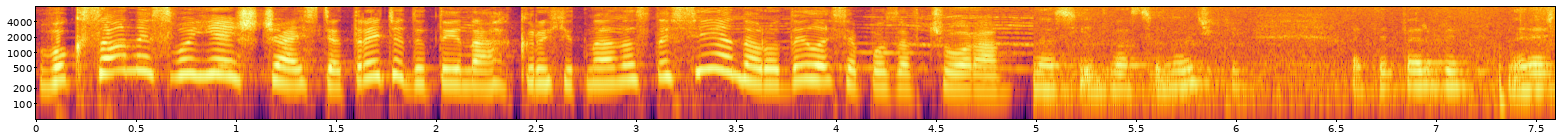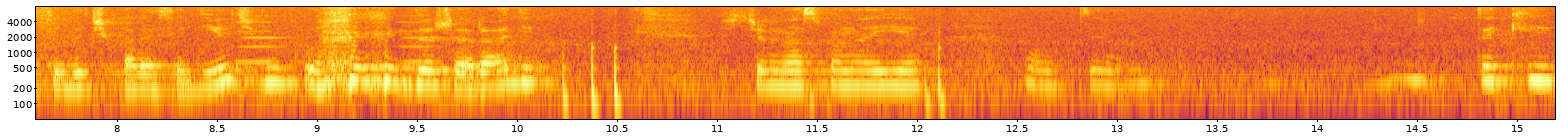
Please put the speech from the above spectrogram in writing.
В Оксани своє щастя. Третя дитина. Крихітна Анастасія народилася позавчора. У нас є два синочки, а тепер ви нарешті дочекалися дівчинку. Дуже раді, що в нас вона є. От, е, такі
